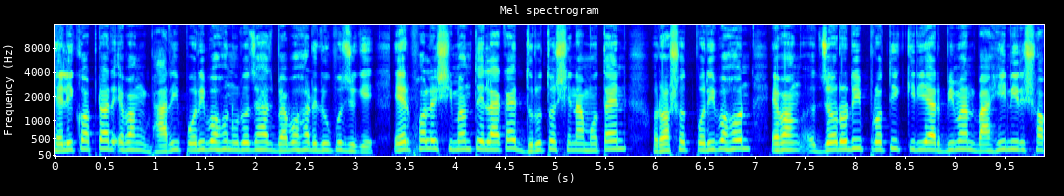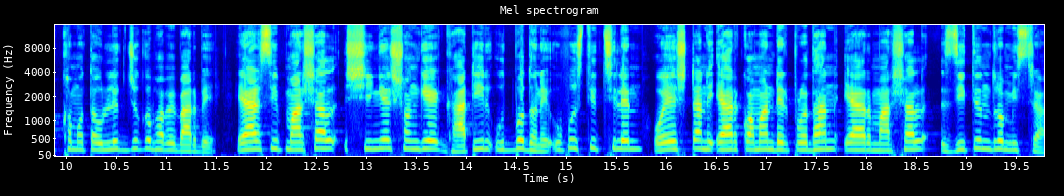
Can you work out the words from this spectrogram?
হেলিকপ্টার এবং ভারী পরিবহন উড়োজাহাজ ব্যবহারের উপযোগী। এর ফলে সীমান্ত এলাকায় দ্রুত সেনা মোতায়েন, রসদ পরিবহন এবং জরুরি প্রতিক্রিয়ার বিমান বাহিনীর সক্ষমতা উল্লেখযোগ্যভাবে বাড়বে। এয়ার চিফ মার্শাল সিংয়ের সঙ্গে ঘাঁটির উদ্বোধনে উপস্থিত ছিলেন ওয়েস্টার্ন এয়ার কমান্ডের প্রধান এয়ার মার্শাল জিতেন্দ্র মিশ্রা।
